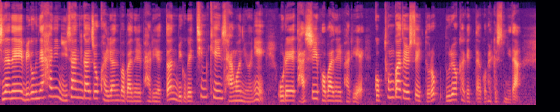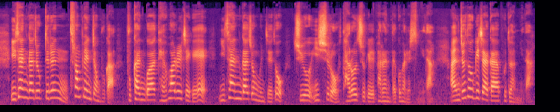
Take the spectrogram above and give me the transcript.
지난해 미국 내 한인 이산가족 관련 법안을 발의했던 미국의 팀 케인 상원 의원이 올해 다시 법안을 발의해 꼭 통과될 수 있도록 노력하겠다고 밝혔습니다. 이산가족들은 트럼프 행정부가 북한과 대화를 재개해 이산가족 문제도 주요 이슈로 다뤄주길 바란다고 말했습니다. 안준호 기자가 보도합니다.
